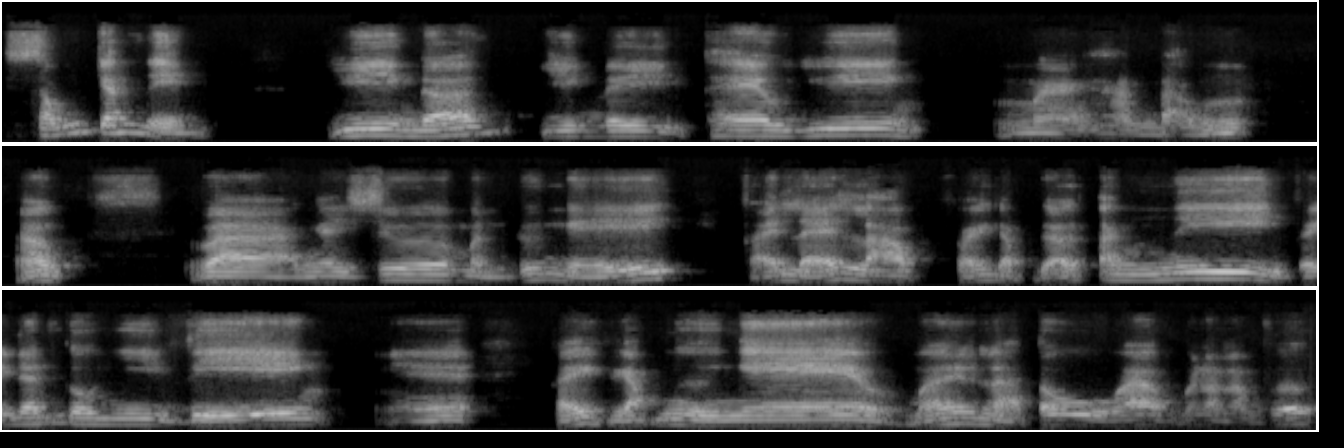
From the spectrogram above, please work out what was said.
sống chánh niệm, duyên đến, duyên đi, theo duyên mà hành động. Không? Và ngày xưa mình cứ nghĩ phải lễ lọc, phải gặp gỡ tăng ni, phải đến cô nhi viện. Dạ phải gặp người nghèo mới là tu không? Mới là làm phước.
